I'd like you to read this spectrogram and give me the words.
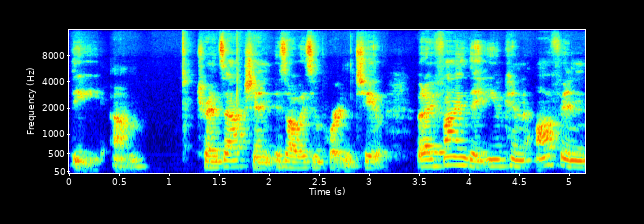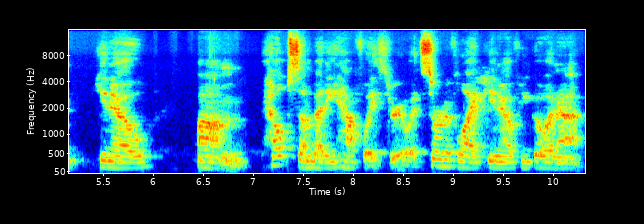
the um, transaction is always important too. But I find that you can often, you know um, help somebody halfway through. It's sort of like, you know, if you go on a,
